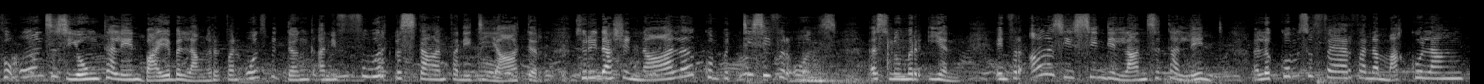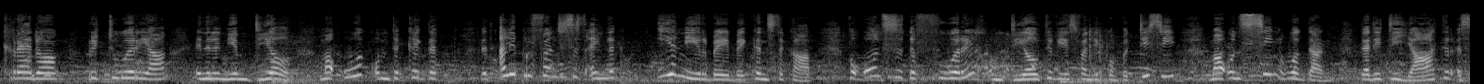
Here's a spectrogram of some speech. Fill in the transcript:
Vir ons is jong talent baie belangrik want ons bedink aan die voortbestaan van die teater. So die nasionale kompetisie vir ons is nommer 1. En veral as jy sien die land se talent, hulle kom so ver van Namakolang, Craddock, Pretoria en hulle neem deel, maar ook om te kyk dat dat al die provinsies is eintlik een hier by by Kunste Kaap. Vir ons is dit 'n voorreg om deel te wees van die kompetisie, maar ons sien ook dan dat die teater is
